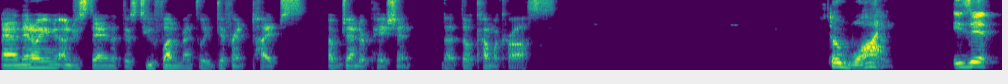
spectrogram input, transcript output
And they don't even understand that there's two fundamentally different types of gender patient that they'll come across. So why? Is it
